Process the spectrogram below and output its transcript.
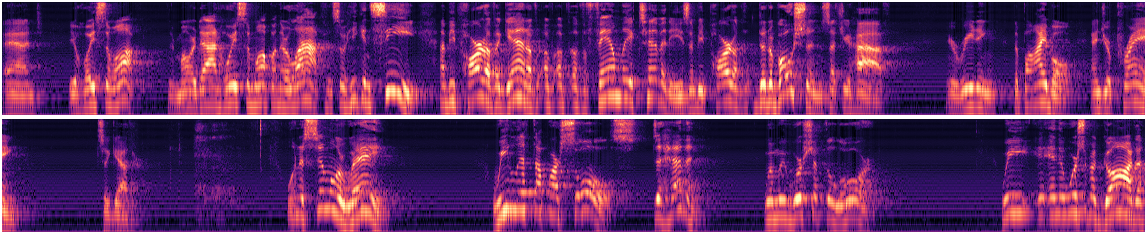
and you hoist him up their mom or dad hoists him up on their lap, and so he can see and be part of, again, of, of, of the family activities and be part of the devotions that you have. You're reading the Bible and you're praying together. Well, in a similar way, we lift up our souls to heaven when we worship the Lord. We, in the worship of God,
